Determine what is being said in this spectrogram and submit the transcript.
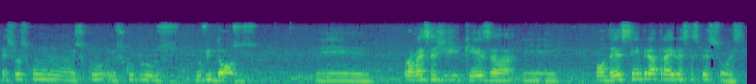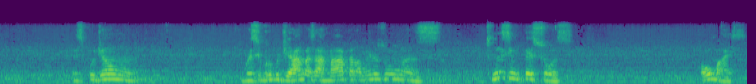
pessoas com escrú- escrúpulos duvidosos e promessas de riqueza e poder sempre atraíram essas pessoas. Eles podiam, com esse grupo de armas, armar pelo menos umas 15 pessoas ou mais.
